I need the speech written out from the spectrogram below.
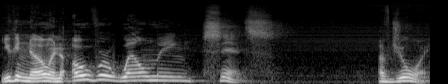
You can know an overwhelming sense of joy.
